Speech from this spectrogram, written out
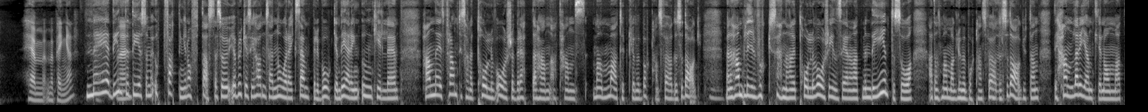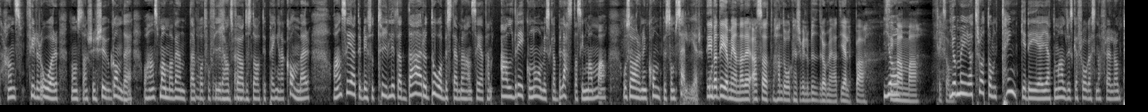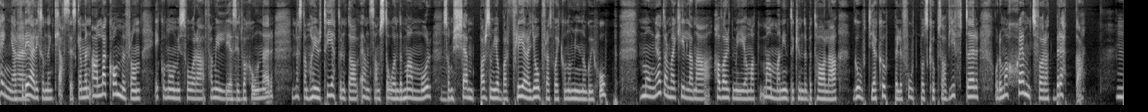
hem med pengar? Nej, det är inte Nej. det som är uppfattningen oftast. Alltså, jag brukar säga, jag har så några exempel i boken. Det är en ung kille, han är, fram tills han är 12 år så berättar han att hans mamma typ glömmer bort hans födelsedag. Men när han blir vuxen, när han är 12 år, så inser han att men det är inte så att hans mamma glömmer bort hans födelsedag. Utan det handlar egentligen om att han fyller år någonstans den 20 och hans mamma väntar på att få fira hans födelsedag till pengarna kommer. Och han ser att det blir så tydligt att där och då bestämmer han sig att han aldrig ekonomiskt ska belasta sin mamma. Och så har han en kompis som säljer. Det var det jag menade, alltså att han då kanske ville bidra med att hjälpa Ja. sin mamma. Liksom. Ja, men jag tror att de tänker det i att de aldrig ska fråga sina föräldrar om pengar. Nej. För det är liksom den klassiska. Men alla kommer från ekonomiskt svåra familjesituationer. Nästan majoriteten av ensamstående mammor som kämpar, som jobbar flera jobb för att få ekonomin att gå ihop. Många av de här killarna har varit med om att mamman inte kunde betala Gotia Cup eller fotbollscupsavgifter. Och de har skämts för att berätta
